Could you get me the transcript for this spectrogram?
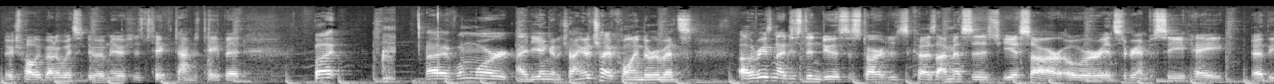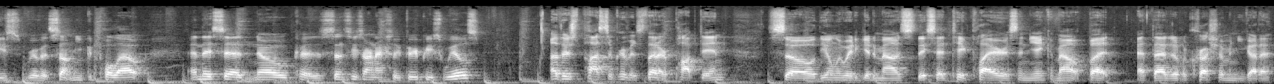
there's probably better ways to do it. Maybe I should just take the time to tape it. But I have one more idea I'm going to try. I'm going to try pulling the rivets. Uh, the reason I just didn't do this to start is because I messaged ESR over Instagram to see, hey, are these rivets something you could pull out? And they said no, because since these aren't actually three-piece wheels, uh, there's plastic rivets that are popped in. So the only way to get them out is they said take pliers and yank them out, but at that it'll crush them and you gotta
